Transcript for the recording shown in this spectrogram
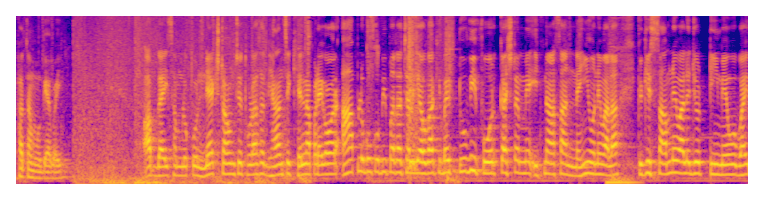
ख़त्म हो गया भाई। अब गाइस हम लोग को नेक्स्ट राउंड से थोड़ा सा ध्यान से खेलना पड़ेगा और आप लोगों को भी पता चल गया होगा कि भाई टू वी फोर कस्टम में इतना आसान नहीं होने वाला, क्योंकि सामने वाले जो टीम है वो भाई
